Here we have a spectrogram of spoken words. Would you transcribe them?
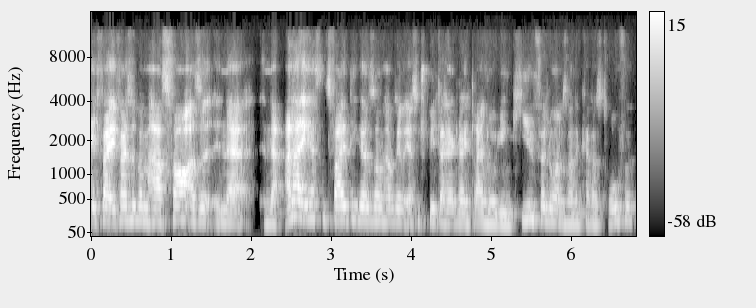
Ich, weiß, ich weiß nur beim HSV, also in der, in der allerersten Zweitligasaison haben sie im ersten Spieltag ja gleich 3-0 gegen Kiel verloren. Das war eine Katastrophe.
